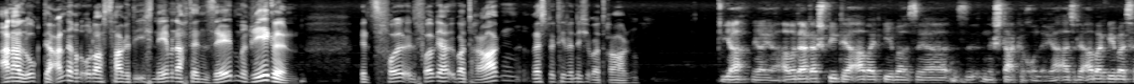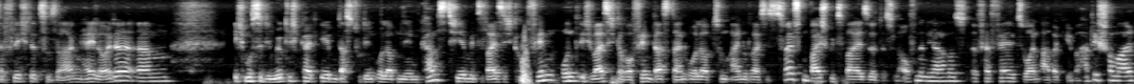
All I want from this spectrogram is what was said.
analog der anderen Urlaubstage, die ich nehme, nach denselben Regeln ins, Voll, ins Folgejahr übertragen, respektive nicht übertragen? Ja, ja, ja. Aber da, da spielt der Arbeitgeber sehr, sehr eine starke Rolle. Ja? Also der Arbeitgeber ist verpflichtet zu sagen, hey Leute, ähm, ich musste die Möglichkeit geben, dass du den Urlaub nehmen kannst. Hiermit weise ich darauf hin und ich weise dich darauf hin, dass dein Urlaub zum 31.12. beispielsweise des laufenden Jahres äh, verfällt. So ein Arbeitgeber hatte ich schon mal.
